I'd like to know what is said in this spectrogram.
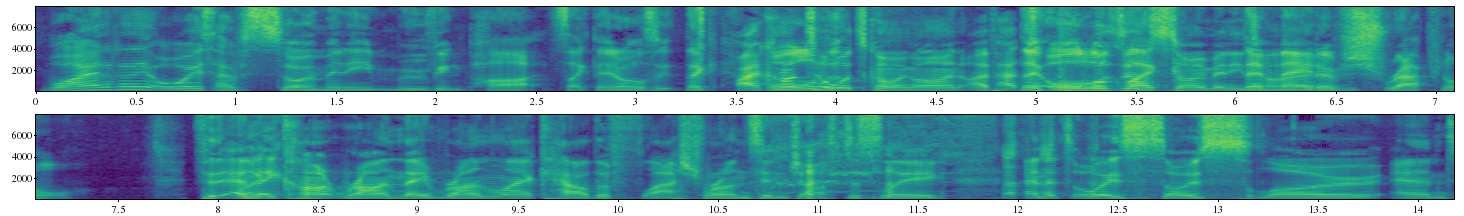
Why do they always have so many moving parts? Like they also like I can't tell the- what's going on. I've had They to all pause look it like so many they're times. made of shrapnel. And they can't run. They run like how the Flash runs in Justice League, and it's always so slow. And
